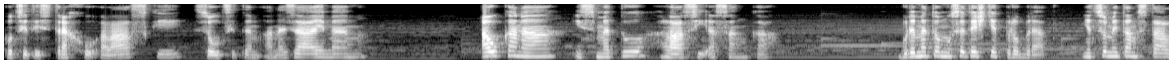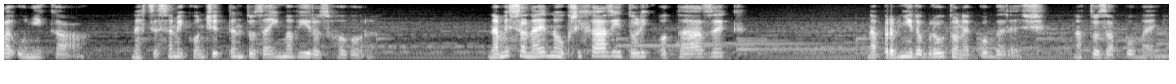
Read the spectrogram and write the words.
pocity strachu a lásky, soucitem a nezájmem. Aukaná i smetu hlásí Asanka. Budeme to muset ještě probrat. Něco mi tam stále uniká. Nechce se mi končit tento zajímavý rozhovor. Na mysl najednou přichází tolik otázek. Na první dobrou to nepobereš, na to zapomeň.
